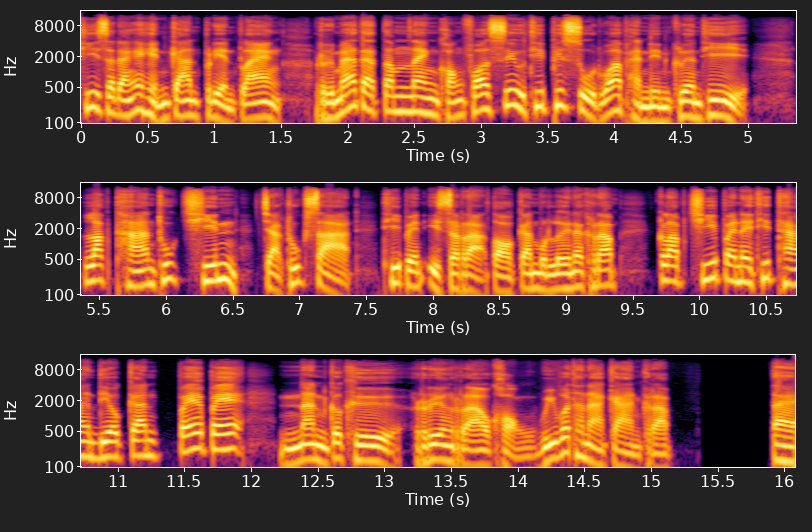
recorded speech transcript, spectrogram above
ที่แสดงให้เห็นการเปลี่ยนแปลง หรือแม้แต่ตำแหน่งของฟอสซิลที่พิสูจน์ว่าแผ่นดินเคลื่อนที่ หลักฐานทุกชิ้นจากทุกศาสตร์ที่เป็นอิสระต่อกันหมดเลยนะครับ กลับชี้ไปในทิศทางเดียวกันเป๊ะๆนั่นก็คือเรื่องราวของวิวัฒนาการครับ แต่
